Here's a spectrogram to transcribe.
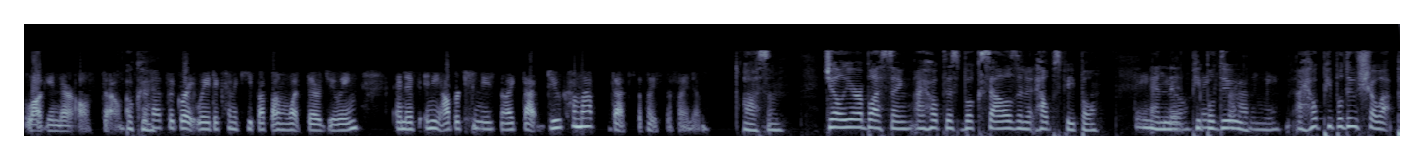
blogging there also. Okay. So that's a great way to kind of keep up on what they're doing. And if any opportunities like that do come up, that's the place to find them. Awesome. Jill, you're a blessing. I hope this book sells and it helps people. Thank and you. that people Thanks for do. having me. I hope people do show up.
